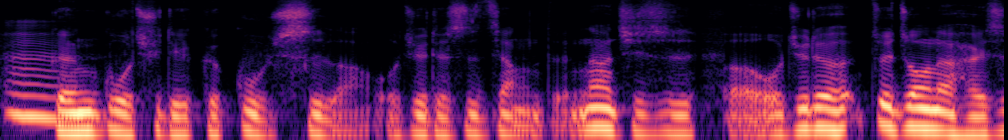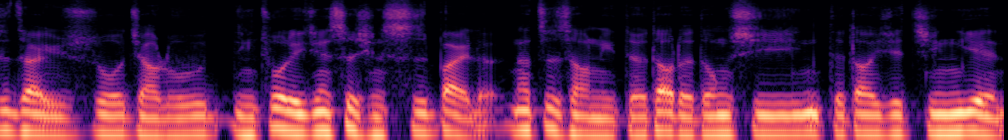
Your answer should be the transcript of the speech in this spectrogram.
嗯，跟过去的一个故事啦。我觉得是这样的。那其实呃，我觉得最重要的还是在于说，假如你做了一件事情失败了，那至少你得到的东西，你得到一些经验，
